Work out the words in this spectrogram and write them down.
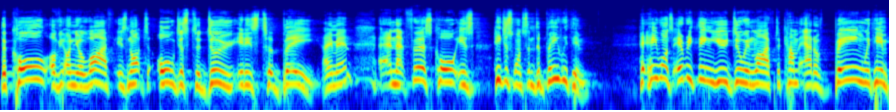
The call of, on your life is not all just to do, it is to be. Amen? And that first call is He just wants them to be with Him. He wants everything you do in life to come out of being with Him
